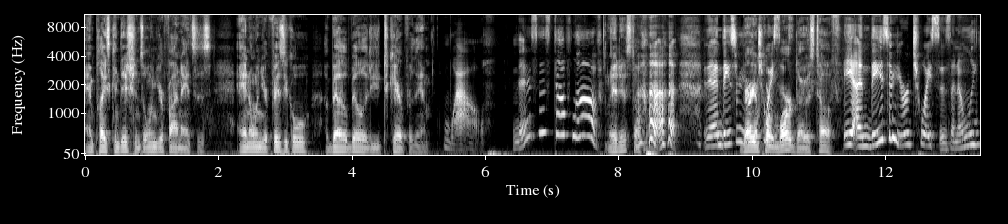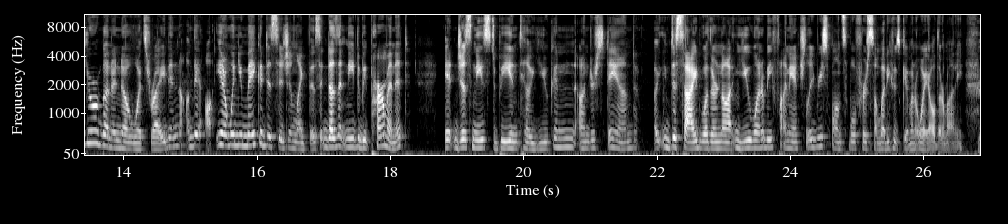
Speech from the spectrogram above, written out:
and place conditions on your finances and on your physical availability to care for them. Wow. This is tough love. It is tough. And these are Very your important choices. word though, is tough. Yeah, and these are your choices, and only you're going to know what's right. And they, you know, when you make a decision like this, it doesn't need to be permanent. It just needs to be until you can understand, decide whether or not you want to be financially responsible for somebody who's given away all their money,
